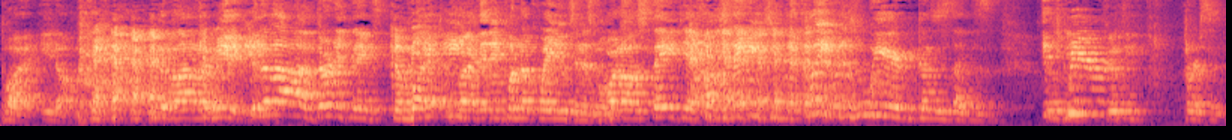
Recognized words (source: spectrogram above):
But you know, he did a lot of Comedically. He did a lot of dirty things. Comedically, but, but, they didn't put no quaaludes in his movies. but on stage, yeah, on stage he was clean, which is weird because he's like this It's filthy, weird. filthy person.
